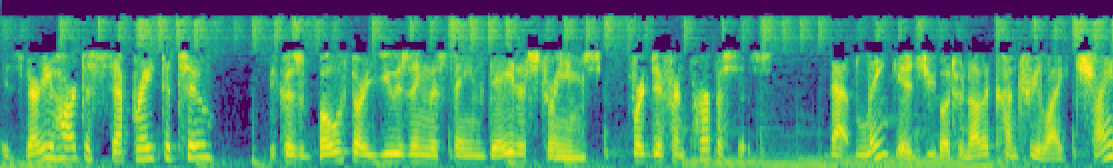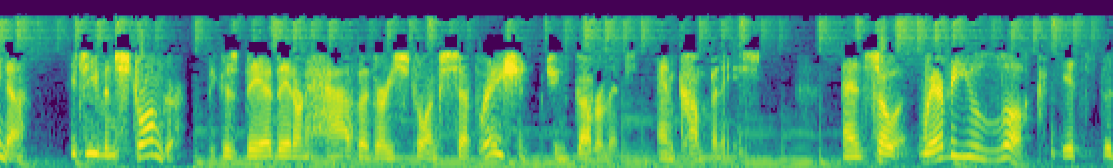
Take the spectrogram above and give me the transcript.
It's very hard to separate the two because both are using the same data streams for different purposes. That linkage, you go to another country like China, it's even stronger because there they don't have a very strong separation between government and companies. And so wherever you look, it's the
